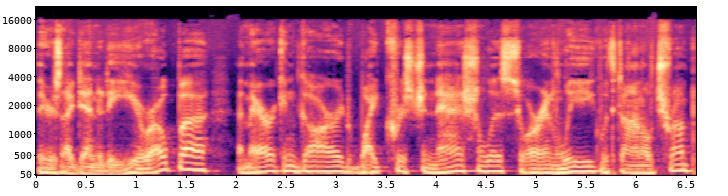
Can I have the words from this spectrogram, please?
There's Identity Evropa, American Guard, white Christian nationalists who are in league with Donald Trump.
